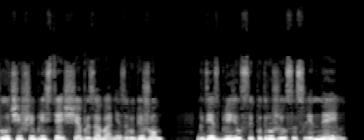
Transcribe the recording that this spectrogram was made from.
получивший блестящее образование за рубежом, где сблизился и подружился с Линнеем,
